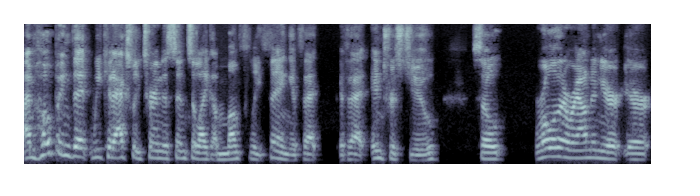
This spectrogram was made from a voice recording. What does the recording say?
I'm hoping that we could actually turn this into like a monthly thing if that if that interests you. So roll it around in your your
